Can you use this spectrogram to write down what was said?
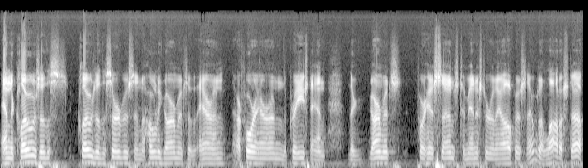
and the clothes of the clothes of the service and the holy garments of Aaron, or for Aaron the priest, and the garments for his sons to minister in the office. There was a lot of stuff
